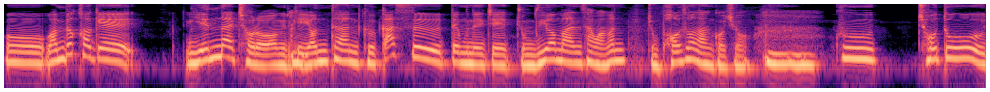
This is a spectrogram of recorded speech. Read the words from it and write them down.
어 완벽하게 옛날처럼 이렇게 연탄 그 가스 때문에 이제 좀 위험한 상황은 좀 벗어난 거죠. 음. 그 저도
